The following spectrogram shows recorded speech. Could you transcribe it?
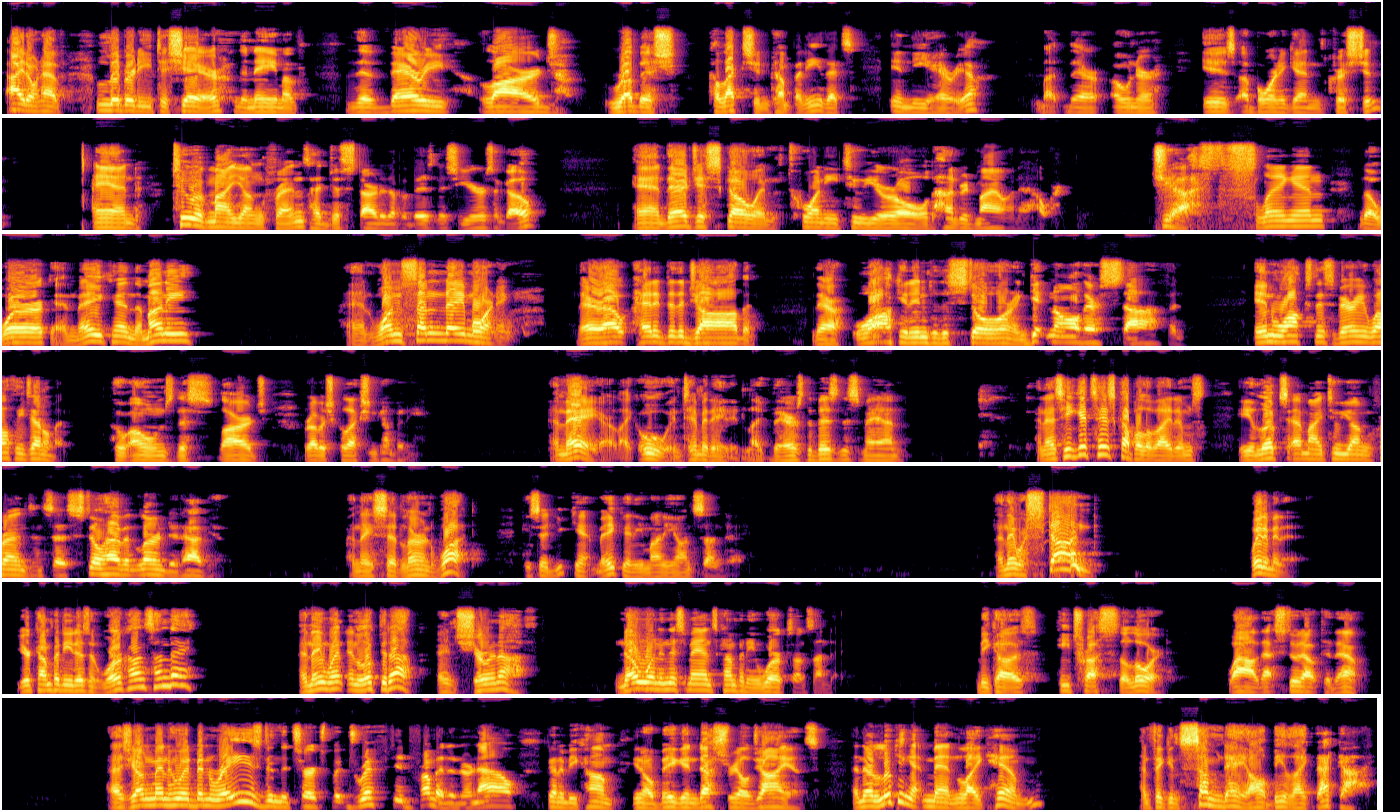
I don't have liberty to share the name of the very large rubbish collection company that's in the area, but their owner is a born again Christian. And two of my young friends had just started up a business years ago, and they're just going 22 year old, 100 mile an hour, just slinging the work and making the money. And one Sunday morning, they're out headed to the job and they're walking into the store and getting all their stuff. And in walks this very wealthy gentleman who owns this large rubbish collection company. And they are like, ooh, intimidated, like there's the businessman. And as he gets his couple of items, he looks at my two young friends and says, Still haven't learned it, have you? And they said, Learned what? He said, You can't make any money on Sunday. And they were stunned. Wait a minute. Your company doesn't work on Sunday? And they went and looked it up. And sure enough, no one in this man's company works on Sunday because he trusts the Lord. Wow, that stood out to them. As young men who had been raised in the church but drifted from it and are now going to become, you know, big industrial giants. And they're looking at men like him and thinking, someday I'll be like that guy.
